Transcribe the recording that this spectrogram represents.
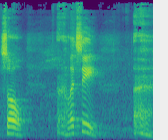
so, Let's see.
